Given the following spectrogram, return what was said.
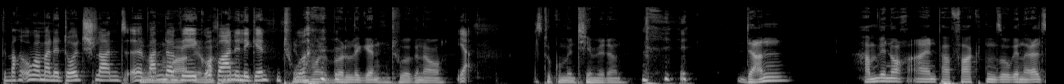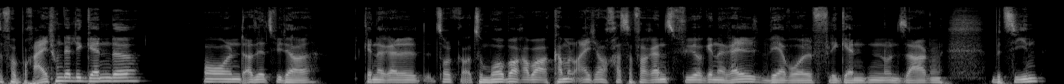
Wir machen irgendwann mal eine Deutschland-Wanderweg, machen- urbane Legendentour. über die Legendentour, genau. Ja. Das dokumentieren wir dann. dann haben wir noch ein paar Fakten so generell zur Verbreitung der Legende. Und also jetzt wieder generell zurück zu Moorbach, aber kann man eigentlich auch als Referenz für generell Werwolf-Legenden und Sagen beziehen.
